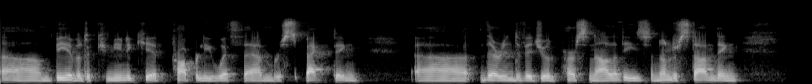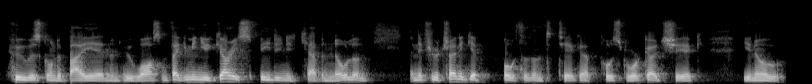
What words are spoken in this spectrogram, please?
um, be able to communicate properly with them, respecting uh, their individual personalities, and understanding who was going to buy in and who wasn't. Like, I mean, you Gary Speed and you Kevin Nolan, and if you were trying to get both of them to take a post workout shake, you know,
